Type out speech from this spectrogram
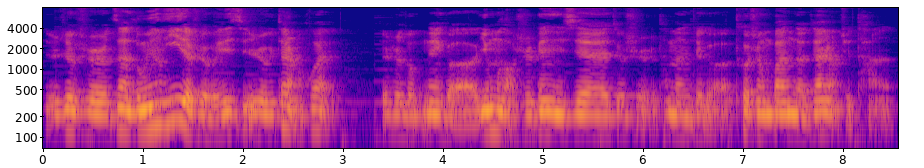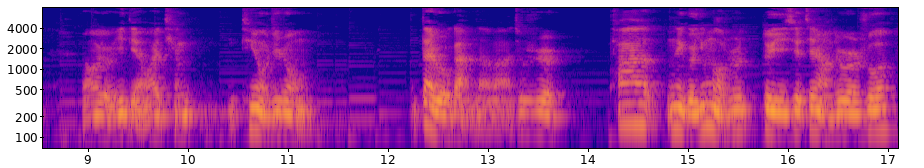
就是在龙樱一的时候有一集是有个家长会，就是龙那个樱木老师跟一些就是他们这个特生班的家长去谈，然后有一点我还挺挺有这种代入感的吧，就是他那个樱木老师对一些家长就是说，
